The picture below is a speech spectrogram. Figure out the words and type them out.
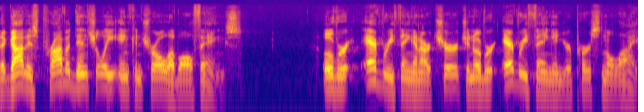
that God is providentially in control of all things, over everything in our church and over everything in your personal life.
